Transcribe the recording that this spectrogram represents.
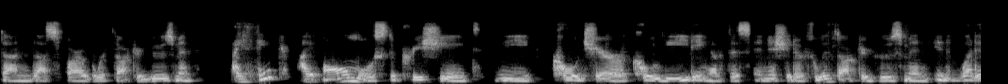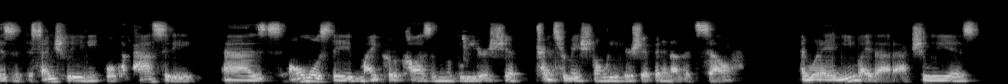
done thus far with Dr. Guzman. I think I almost appreciate the co-chair or co-leading of this initiative with Dr. Guzman in what is essentially an equal capacity as almost a microcosm of leadership, transformational leadership in and of itself. And what I mean by that actually is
